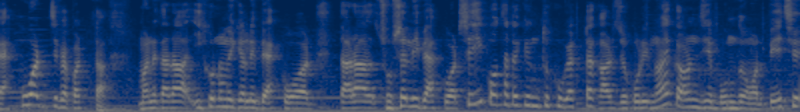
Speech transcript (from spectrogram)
ব্যাকওয়ার্ড যে ব্যাপারটা মানে তারা ইকোনমিক্যালি ব্যাকওয়ার্ড তারা সোশ্যালি ব্যাকওয়ার্ড সেই কথাটা কিন্তু খুব একটা কার্যকরী নয়। কারণ যে বন্ধু আমার পেয়েছে,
